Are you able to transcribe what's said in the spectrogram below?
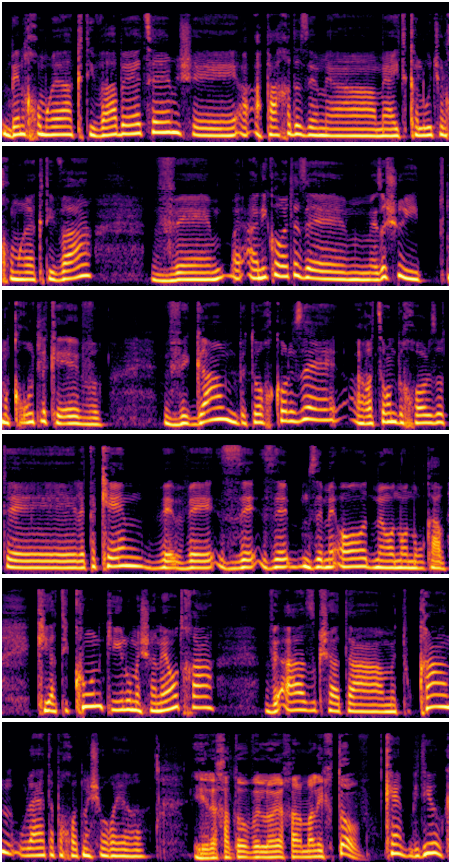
בין חומרי הכתיבה בעצם, שהפחד הזה מה, מההתקלות של חומרי הכתיבה, ואני קוראת לזה איזושהי התמכרות לכאב. וגם בתוך כל זה הרצון בכל זאת אה, לתקן וזה זה, זה מאוד מאוד מאוד מורכב כי התיקון כאילו משנה אותך ואז כשאתה מתוקן אולי אתה פחות משורר. יהיה לך טוב ולא יהיה לך על מה לכתוב. כן בדיוק.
